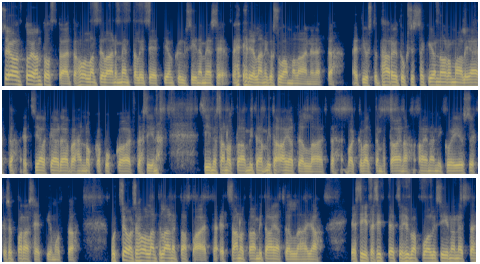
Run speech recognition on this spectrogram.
Se on, toi on totta, että hollantilainen mentaliteetti on kyllä siinä mielessä erilainen kuin suomalainen, että, että just että harjoituksissakin on normaalia, että, että siellä käydään vähän nokkapukkaa, että siinä, siinä sanotaan, mitä, mitä ajatellaan, että vaikka välttämättä aina, aina niin ei ole ehkä se paras hetki, mutta, mutta se on se hollantilainen tapa, että, että sanotaan, mitä ajatellaan ja, ja siitä sitten, että se hyvä puoli siinä on, että,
